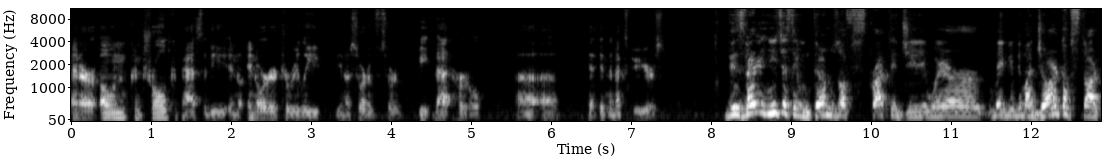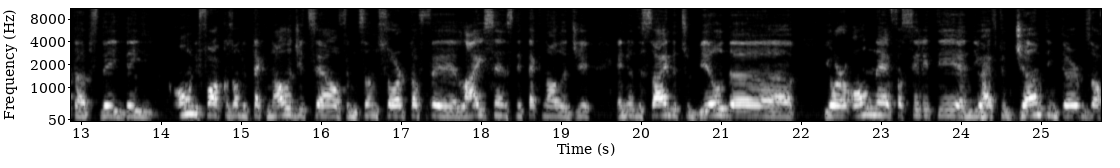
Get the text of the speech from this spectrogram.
and our own controlled capacity in, in order to really, you know, sort of sort of beat that hurdle uh, in the next few years. This is very interesting in terms of strategy, where maybe the majority of startups they they only focus on the technology itself and some sort of uh, license the technology, and you decided to build uh, your own uh, facility, and you have to jump in terms of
